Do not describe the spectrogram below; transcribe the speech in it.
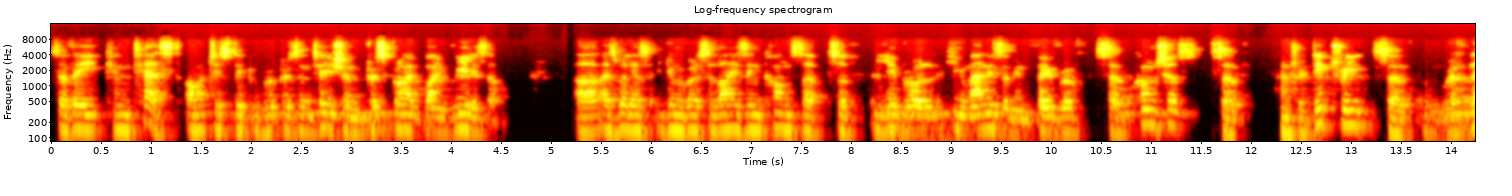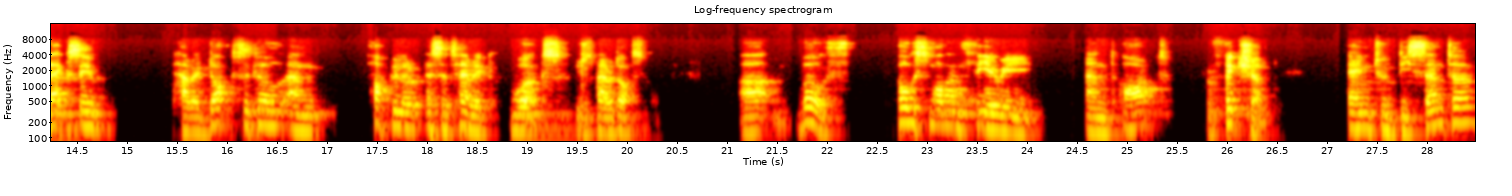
So they contest artistic representation prescribed by realism, uh, as well as universalizing concepts of liberal humanism in favor of self-conscious, self-contradictory, self-reflexive, paradoxical, and popular esoteric works, which is paradoxical. Uh, both postmodern theory and art or fiction aim to decenter,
